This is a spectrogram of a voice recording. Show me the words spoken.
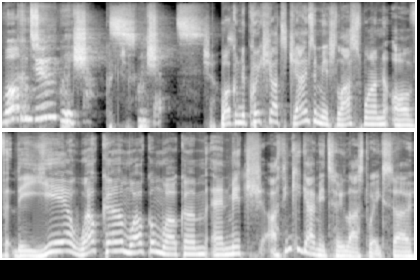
Welcome to Quick Shots. Quick Shots. Welcome to Quick Shots, James and Mitch. Last one of the year. Welcome, welcome, welcome. And Mitch, I think you gave me two last week, so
